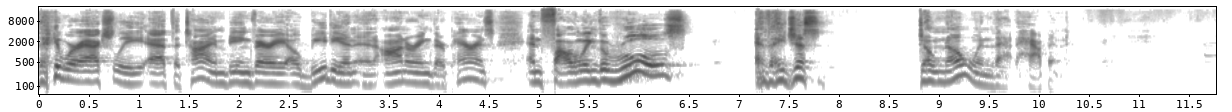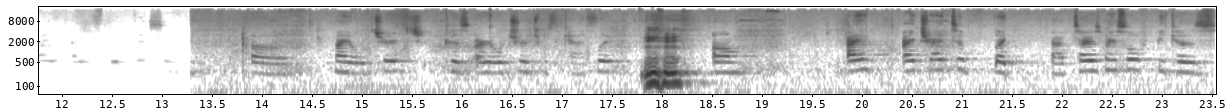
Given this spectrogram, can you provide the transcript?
They were actually, at the time, being very obedient and honoring their parents and following the rules, and they just don't know when that happened. I, I did this in uh, my old church because our old church was Catholic. Mm-hmm. Um, I I tried to like baptize myself because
